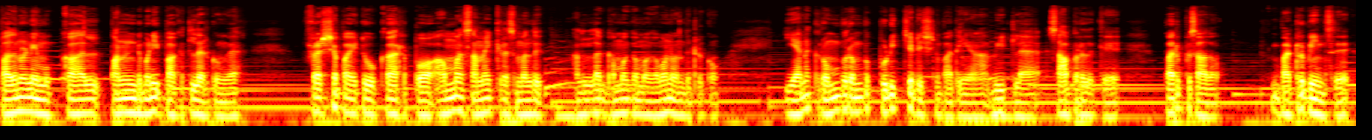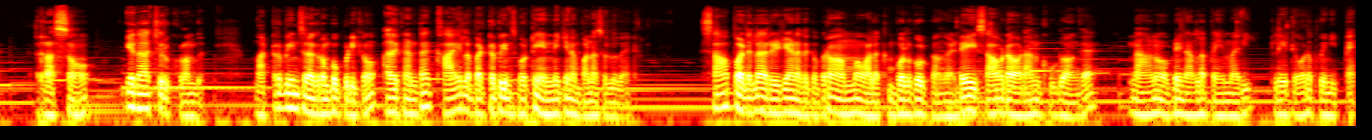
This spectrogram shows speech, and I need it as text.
பதினொன்னே முக்கால் பன்னெண்டு மணி பக்கத்தில் இருக்குங்க. ஃப்ரெஷ்ஷப் ஆகிட்டு உட்கார்றப்போ அம்மா சமைக்கிற ஸ்மெல்லு நல்லா கம கம கமன்னு வந்துட்டுருக்கும் எனக்கு ரொம்ப ரொம்ப பிடிச்ச டிஷ்னு பார்த்தீங்கன்னா வீட்டில் சாப்பிட்றதுக்கு பருப்பு சாதம் பட்டர் பீன்ஸு ரசம் ஏதாச்சும் ஒரு குழம்பு. பட்டர் பீன்ஸ் எனக்கு ரொம்ப பிடிக்கும். அதுக்காண்டி தான் காயில் பட்டர் பீன்ஸ் மட்டும் என்றைக்கு நான் பண்ண சொல்லுவேன். சாப்பாடெல்லாம் ரெடி ஆனதுக்கப்புறம் அம்மா வழக்கம் போல் கூப்பிடுவாங்க. டேய் சாப்பிட வாடான்னு கூப்பிடுவாங்க. நானும் அப்படியே நல்ல பையன் மாதிரி பிளேட்டோட போய் நிற்பேன்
